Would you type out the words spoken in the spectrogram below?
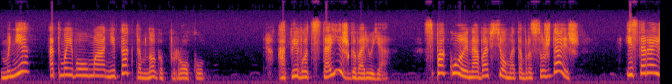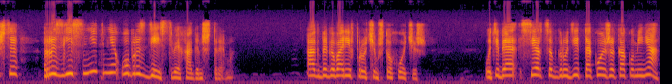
мне от моего ума не так-то много проку. А ты вот стоишь, говорю я, — спокойно обо всем этом рассуждаешь и стараешься разъяснить мне образ действия Хагенштрема. Ах, договори, впрочем, что хочешь. У тебя сердце в груди такое же, как у меня,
